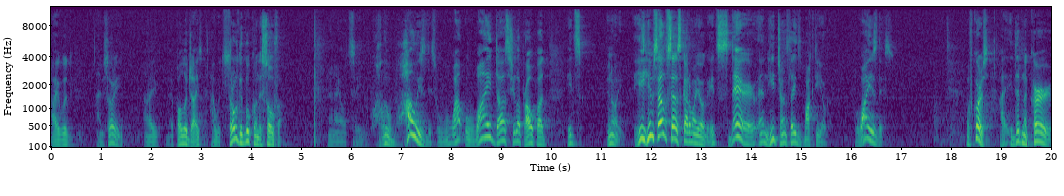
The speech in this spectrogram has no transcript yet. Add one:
I would, I'm sorry, I apologize, I would throw the book on the sofa. And I would say, how, how is this? Why, why does Srila Prabhupada, it's, you know, he himself says Karma Yoga. It's there, and he translates Bhakti Yoga. Why is this? Of course, I, it didn't occur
